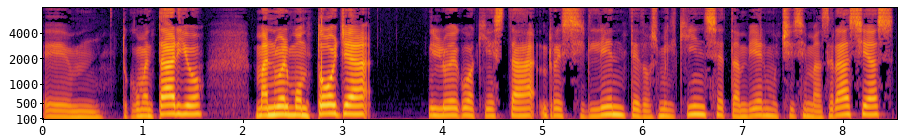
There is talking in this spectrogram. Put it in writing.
eh, comentario. Manuel Montoya luego aquí está Resiliente 2015 también, muchísimas gracias.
